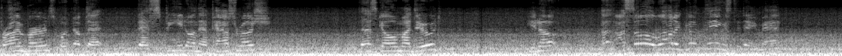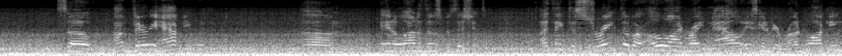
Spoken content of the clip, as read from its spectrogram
Brian Burns putting up that that speed on that pass rush. Let's go, my dude. You know, I, saw a lot of good things today, man. So I'm very happy with it. Um, in a lot of those positions. I think the strength of our O line right now is going to be run blocking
